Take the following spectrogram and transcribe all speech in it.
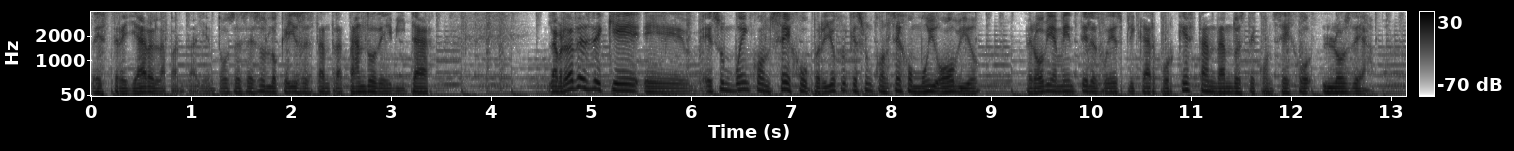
estrellar la pantalla. Entonces eso es lo que ellos están tratando de evitar. La verdad es de que eh, es un buen consejo, pero yo creo que es un consejo muy obvio. Pero obviamente les voy a explicar por qué están dando este consejo los de Apple.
